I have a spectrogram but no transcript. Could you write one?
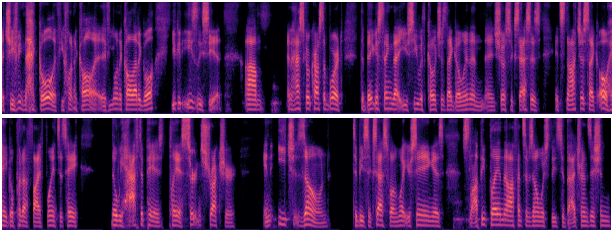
achieving that goal, if you want to call it. If you want to call that a goal, you could easily see it. Um, and it has to go across the board. The biggest thing that you see with coaches that go in and, and show success is it's not just like, oh, hey, go put up five points. It's hey, no, we have to pay, play a certain structure in each zone to be successful. And what you're seeing is sloppy play in the offensive zone, which leads to bad transition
